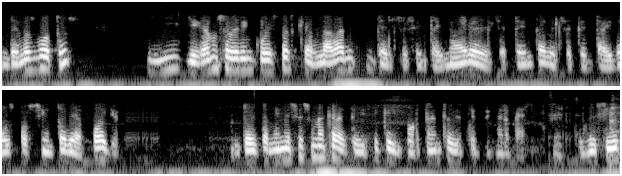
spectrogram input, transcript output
de los votos y llegamos a ver encuestas que hablaban del 69, del 70, del 72% de apoyo. Entonces también esa es una característica importante de este primer mes. Es decir,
